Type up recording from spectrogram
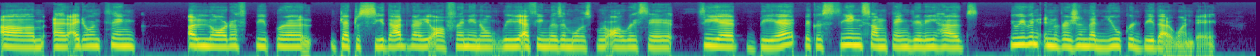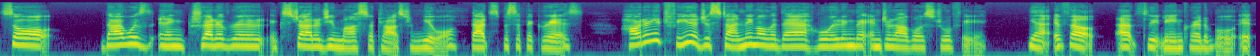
Um, and I don't think a lot of people get to see that very often. You know, we as females in motorsport always say, see it, be it, because seeing something really helps you even envision that you could be there one day. So that was an incredible strategy masterclass from you, that specific race. How did it feel just standing over there holding the Interlagos trophy? Yeah, it felt absolutely incredible. It,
